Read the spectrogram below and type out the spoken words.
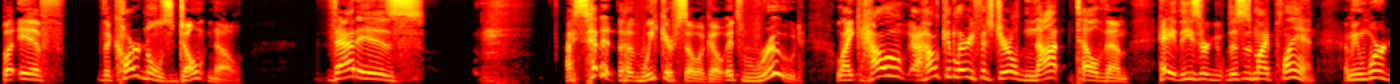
But if the Cardinals don't know, that is, I said it a week or so ago, it's rude. Like how how could Larry Fitzgerald not tell them, "Hey, these are this is my plan." I mean, we're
